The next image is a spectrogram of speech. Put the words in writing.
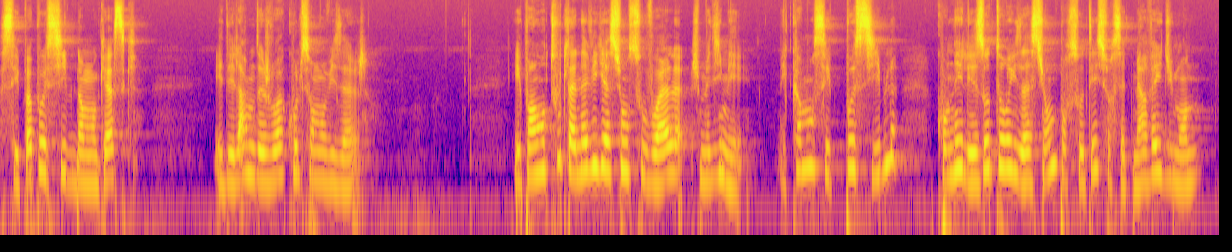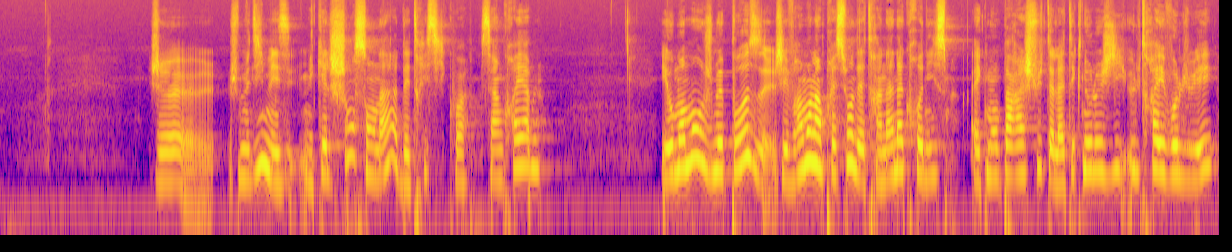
c'est pas possible dans mon casque, et des larmes de joie coulent sur mon visage. Et pendant toute la navigation sous voile, je me dis mais, comment c'est possible qu'on ait les autorisations pour sauter sur cette merveille du monde? Je, je, me dis mais, mais quelle chance on a d'être ici, quoi. C'est incroyable. Et au moment où je me pose, j'ai vraiment l'impression d'être un anachronisme, avec mon parachute à la technologie ultra évoluée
